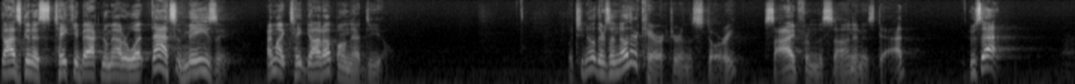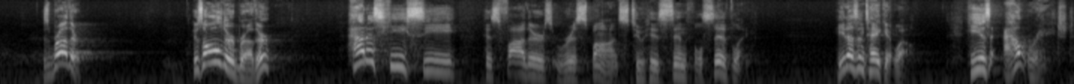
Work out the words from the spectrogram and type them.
God's going to take you back no matter what. That's amazing. I might take God up on that deal. But you know, there's another character in the story, aside from the son and his dad. Who's that? His brother. His older brother how does he see his father's response to his sinful sibling? He doesn't take it well. He is outraged.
